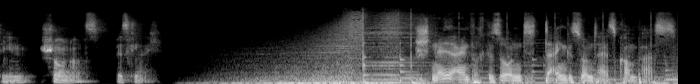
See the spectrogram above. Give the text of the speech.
den Show Notes. Bis gleich. Schnell einfach gesund, dein Gesundheitskompass.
